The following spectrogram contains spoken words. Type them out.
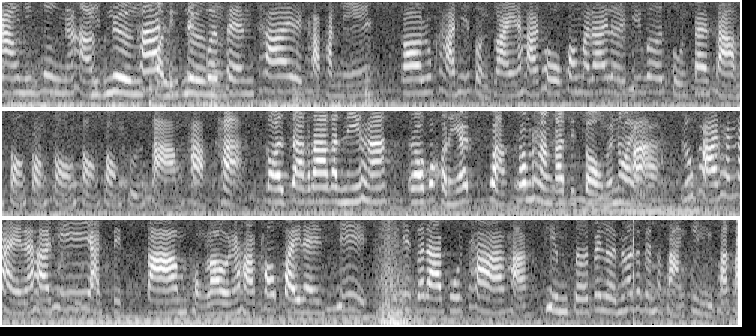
ดาวน์นิดนึงนะคะ นิดนึงขอนิดนึงเปอร์เซ็นต์ใช่เลยค่ะ คันนี้ก็ลูกค้าที่สนใจนะคะ โทรเข้ามาได้เลยที่เบอร์ 0832222203 ค่ะ ค่ะ ก่อนจากลากันนี้นะ เราก็ขออนุญาตฝากช่องทางการติดต่อไว้หน่อยค่ะค่ะ ลูกค้าท่านไหนนะคะที่อยากติดตามของเรานะคะ เข้าไปในที่กิษดากูดคาค่ะ พิมพ์เซิร์ชไปเลยไม่ว่าจะเป็นภาษาอังกฤษหรือภาษา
